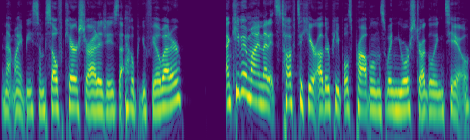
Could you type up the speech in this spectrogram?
And that might be some self care strategies that help you feel better. And keep in mind that it's tough to hear other people's problems when you're struggling too.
